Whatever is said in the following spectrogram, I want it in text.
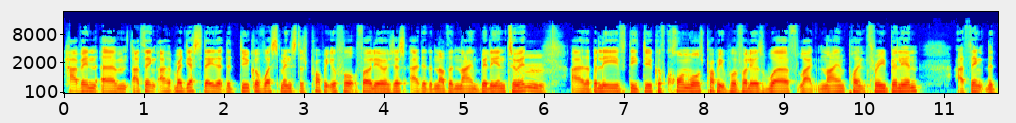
having. Um, I think I read yesterday that the Duke of Westminster's property portfolio has just added another nine billion to it. Hmm. I believe the Duke of Cornwall's property portfolio is worth like nine point three billion. I think the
